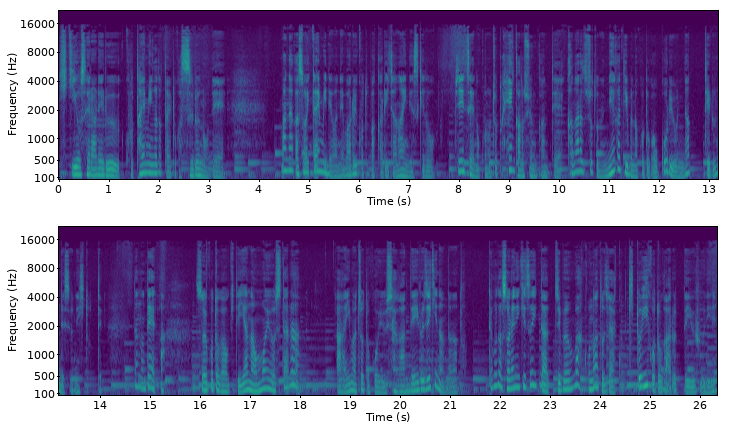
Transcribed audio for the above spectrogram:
引き寄せられるこうタイミングだったりとかするのでまあなんかそういった意味ではね悪いことばっかりじゃないんですけど人生のこのちょっと変化の瞬間って必ずちょっとねネガティブなことが起こるようになってるんですよね人って。なのであそういうことが起きて嫌な思いをしたらあ今ちょっとこういうしゃがんでいる時期なんだなと。ってことはそれに気づいた自分はこの後じゃあきっといいことがあるっていう風にね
